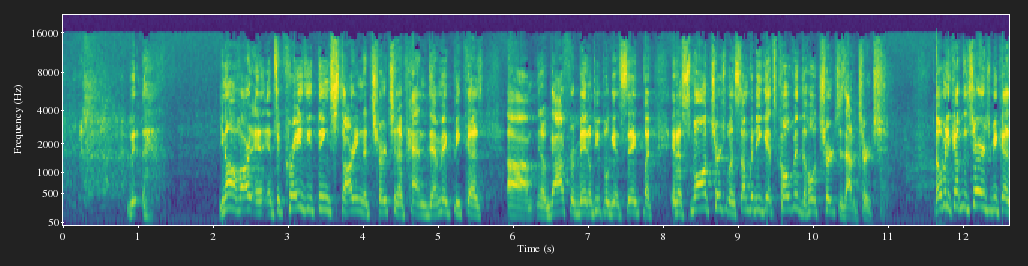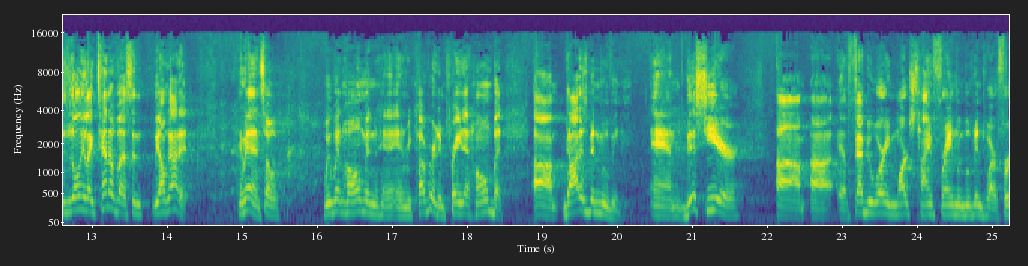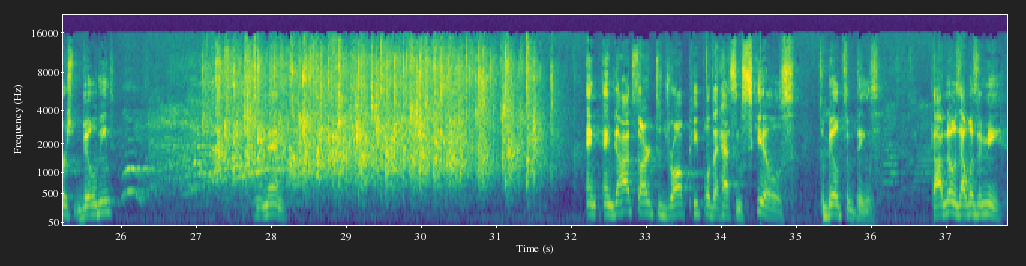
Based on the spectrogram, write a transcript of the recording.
You know how hard, it's a crazy thing starting a church in a pandemic because, um, you know, God forbid when people get sick, but in a small church, when somebody gets COVID, the whole church is out of church. Nobody comes to church because there's only like 10 of us and we all got it. Amen. So we went home and, and recovered and prayed at home, but um, God has been moving. And this year, um, uh, February, March timeframe, we moved into our first building. Amen. And, and God started to draw people that had some skills to build some things. God knows that wasn't me.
